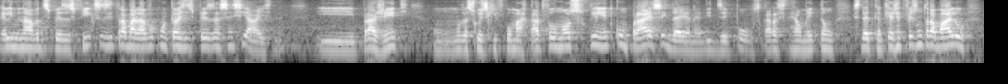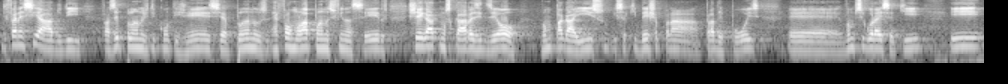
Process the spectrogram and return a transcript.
eliminava despesas fixas e trabalhava com aquelas despesas essenciais. Né? E para a gente, um- uma das coisas que ficou marcado foi o nosso cliente comprar essa ideia, né? De dizer, pô, os caras realmente estão se dedicando. Que a gente fez um trabalho diferenciado de fazer planos de contingência, planos, reformular planos financeiros, chegar com os caras e dizer, ó, vamos pagar isso, isso aqui deixa para depois, é, vamos segurar isso aqui. E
